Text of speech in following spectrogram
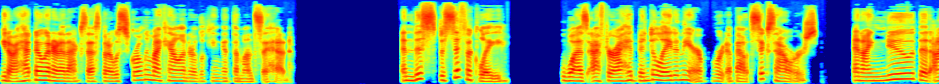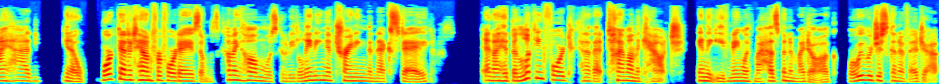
You know, I had no internet access, but I was scrolling my calendar looking at the months ahead. And this specifically was after I had been delayed in the airport about six hours. And I knew that I had, you know, worked out of town for four days and was coming home, was going to be leading a training the next day. And I had been looking forward to kind of that time on the couch in the evening with my husband and my dog, where we were just going to veg out.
